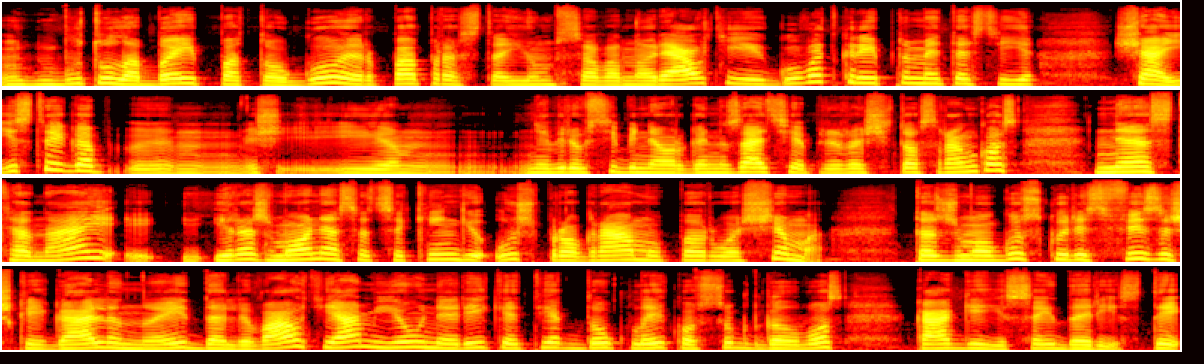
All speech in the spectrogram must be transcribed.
būtų labai patogu ir paprasta jums savanoriauti, jeigu atkreiptumėtės į šią įstaigą, į nevyriausybinę organizaciją prirašytos rankos, nes tenai yra žmonės atsakingi už programų paruošimą. Tas žmogus, kuris fiziškai gali nueiti dalyvauti, jam jau nereikia tiek daug laiko sukt galvos, kągi jisai darys. Tai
